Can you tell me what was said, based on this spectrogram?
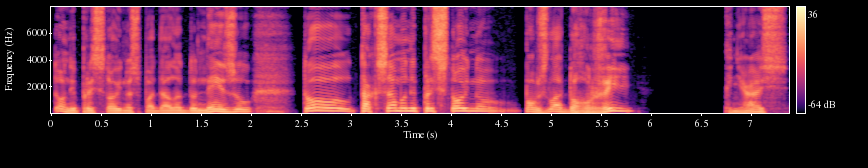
То непристойно спадала донизу, то так само непристойно повзла до гори. Князь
